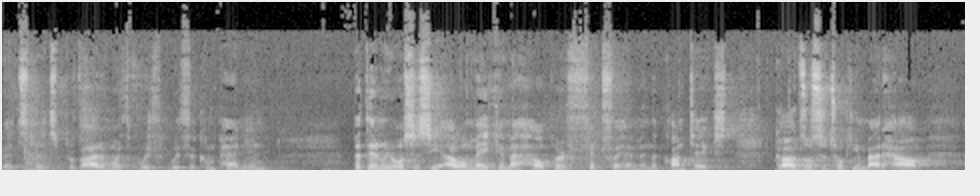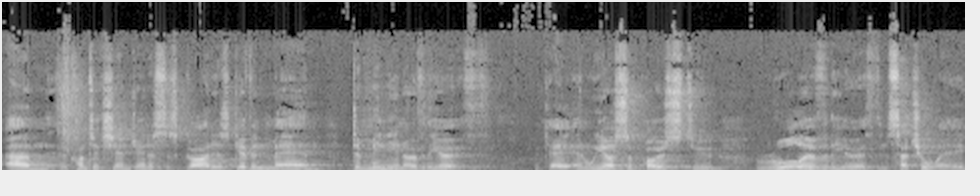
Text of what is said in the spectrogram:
let's, let's provide him with, with, with a companion. But then we also see, I will make him a helper fit for him. In the context, God's also talking about how, um, in the context here in Genesis, God has given man dominion over the earth. Okay? And we are supposed to rule over the earth in such a way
